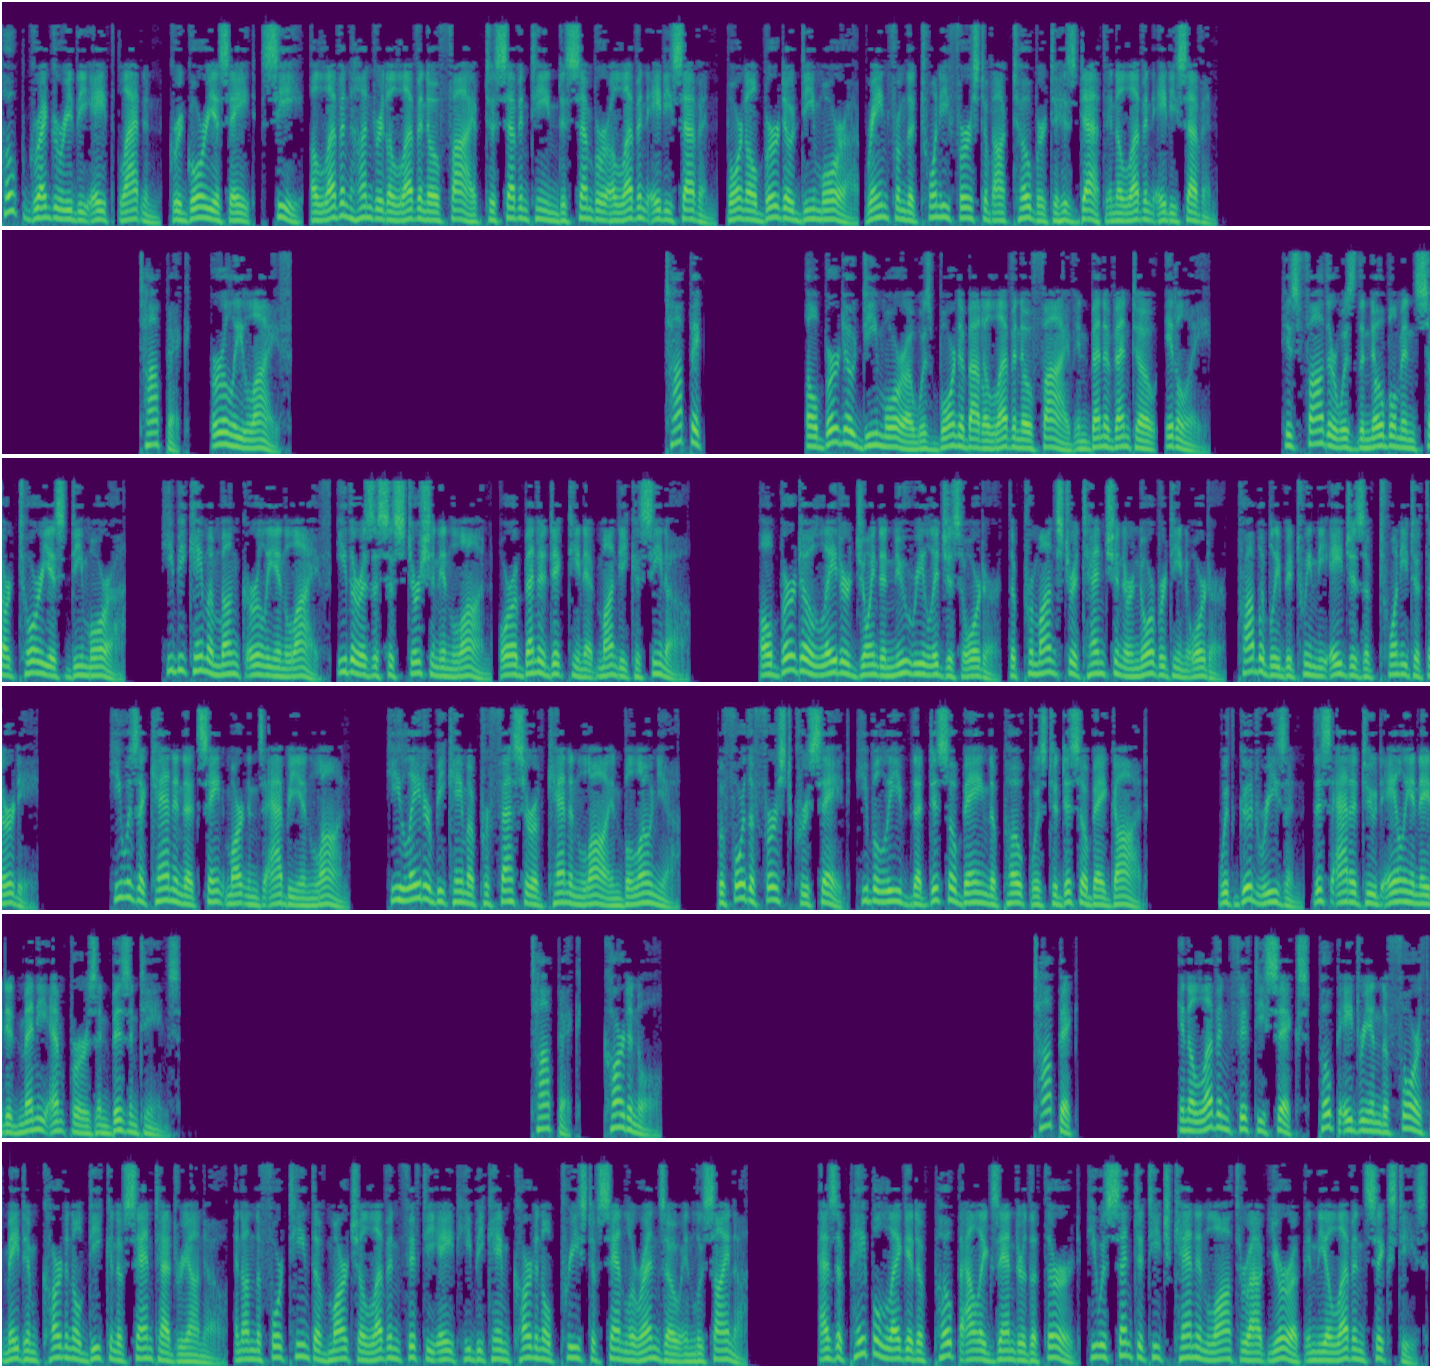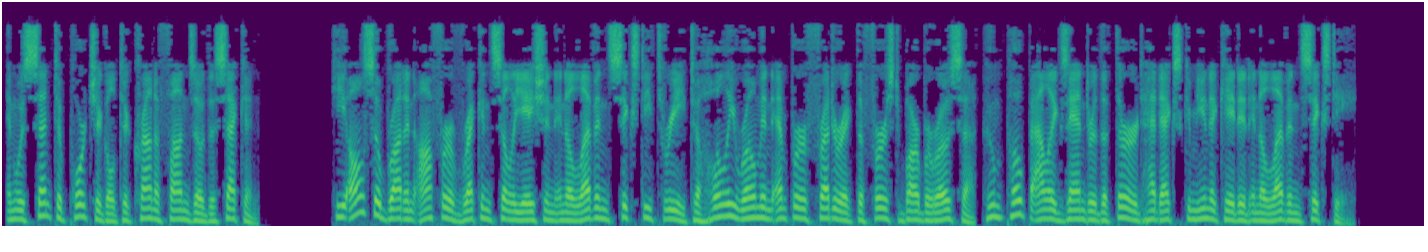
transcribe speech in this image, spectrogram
Pope Gregory VIII Latin, Gregorius VIII, c. 1100–1105–17 December 1187, born Alberto di Mora, reigned from 21 October to his death in 1187. Early life Alberto di Mora was born about 1105 in Benevento, Italy. His father was the nobleman Sartorius di Mora. He became a monk early in life, either as a Cistercian in Laon, or a Benedictine at Monte Cassino. Alberto later joined a new religious order, the Premonstratensian or Norbertine order, probably between the ages of 20 to 30. He was a canon at St. Martin's Abbey in Laon. He later became a professor of canon law in Bologna. Before the First Crusade, he believed that disobeying the Pope was to disobey God. With good reason, this attitude alienated many emperors and Byzantines. Topic: Cardinal. Topic: In 1156, Pope Adrian IV made him Cardinal Deacon of Sant'Adriano, and on 14 March 1158 he became Cardinal Priest of San Lorenzo in Lucina. As a papal legate of Pope Alexander III, he was sent to teach canon law throughout Europe in the 1160s, and was sent to Portugal to crown Afonso II. He also brought an offer of reconciliation in 1163 to Holy Roman Emperor Frederick I Barbarossa, whom Pope Alexander III had excommunicated in 1160.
